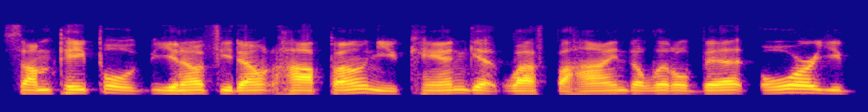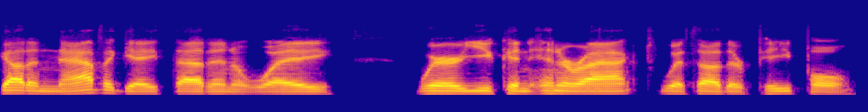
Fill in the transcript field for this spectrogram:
some people, you know, if you don't hop on, you can get left behind a little bit, or you've got to navigate that in a way where you can interact with other people.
